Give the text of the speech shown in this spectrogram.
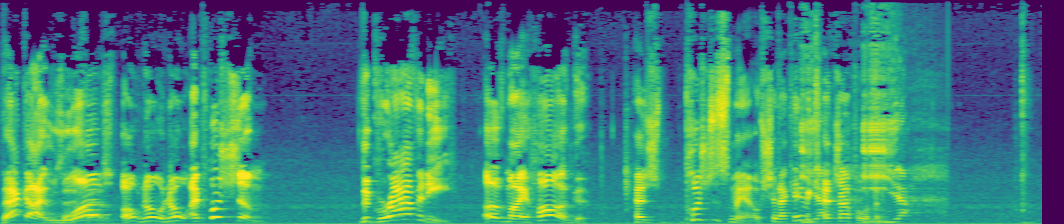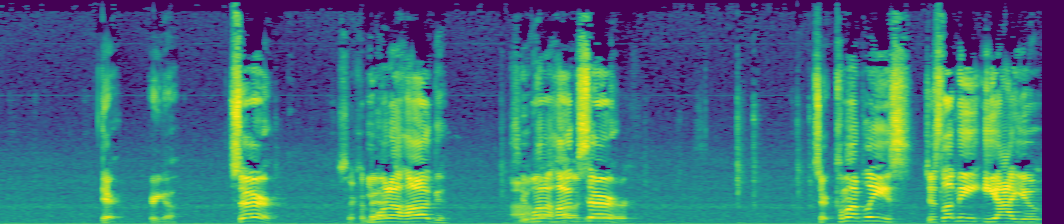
That guy Who's loves. fast? oh no, no! I pushed him. The gravity of my hug has pushed this man. Oh shit! I can't even catch up with him. Yeah. There, here you go, sir. So come You back. want a hug? You want a hug, sir? hugger. Sir, come on, please. Just let me EI you.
